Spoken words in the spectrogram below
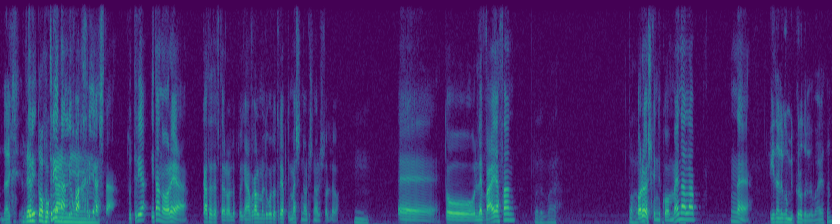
Εντάξει. Δεν Τρι- το έχω του 3 ήταν κάνει- λίγο αχρίαστα. Του 3 ήταν ωραία κάθε δευτερόλεπτο. Για να βγάλουμε λίγο το 3 από τη μέση νωρίς νωρίς το λέω. Μμ, Ε, το Leviathan, το Leviathan. Το είχα ωραίο παίξει. σκηνικό μένα, αλλά ναι. Ήταν λίγο μικρό το Leviathan,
